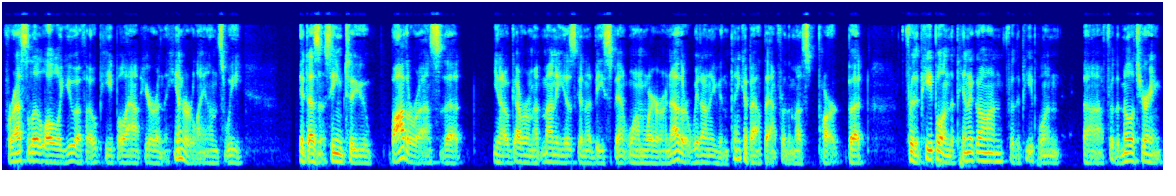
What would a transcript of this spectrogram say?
for us little old UFO people out here in the hinterlands, we it doesn't seem to bother us that you know government money is going to be spent one way or another. We don't even think about that for the most part. But for the people in the Pentagon, for the people in uh, for the military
